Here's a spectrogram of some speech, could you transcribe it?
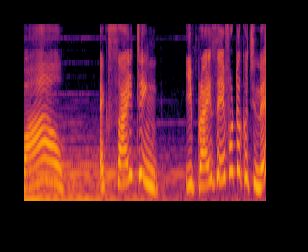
wow exciting ఈ ప్రైజ్ ఏ ఫోటోకి వచ్చిందే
